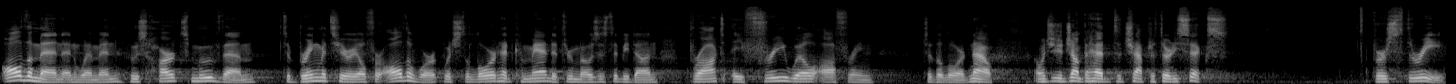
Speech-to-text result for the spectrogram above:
all the men and women whose hearts moved them to bring material for all the work which the Lord had commanded through Moses to be done brought a free will offering to the Lord. Now, I want you to jump ahead to chapter 36, verse 3.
